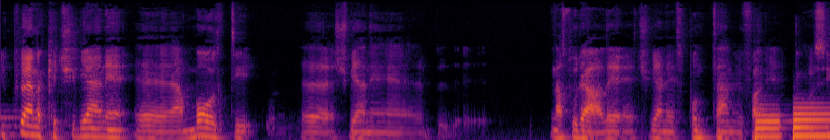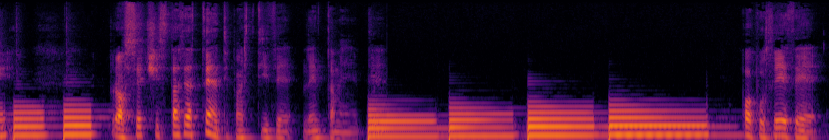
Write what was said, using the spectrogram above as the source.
Il problema è che ci viene eh, a molti, eh, ci viene naturale, ci viene spontaneo fare così. Però se ci state attenti partite lentamente. Poi potete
